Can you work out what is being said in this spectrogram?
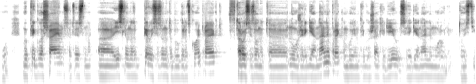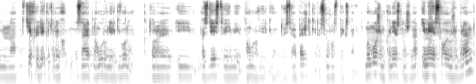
Вот. Мы приглашаем, соответственно, э, если у нас первый сезон это был городской проект, второй сезон это, ну, уже региональный проект, мы будем приглашать людей с региональным уровнем. То есть именно тех людей, которых знают на уровне региона, которые и воздействие имеют на уровне региона. То есть, опять же таки, это все рост по экспоненте. Мы можем, конечно же, да, имея свой уже бренд,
